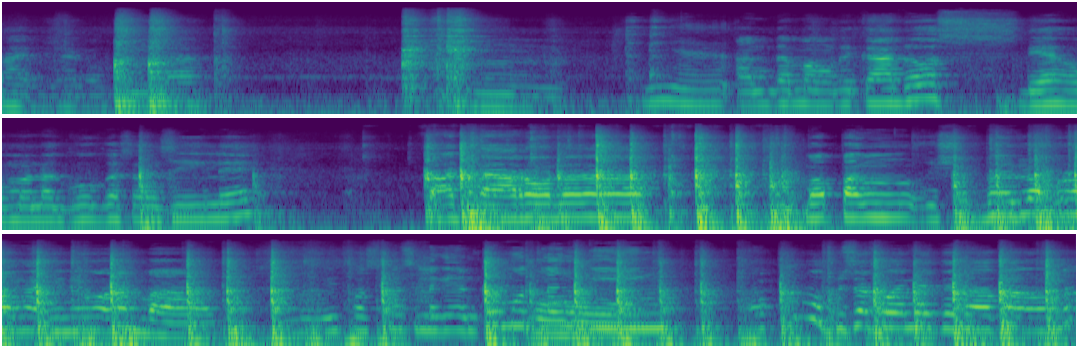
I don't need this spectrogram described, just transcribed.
Ay, pinagpila. Hmm. Nya. Andamang Ricados, diya human naghugas ang sili. Tatsaro na mapang shubelok ro nga hiniwaan ba. Uy, pas-pas lagi ang kamot Oo. langging. Ang kamo bisa ko na tinatao na.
